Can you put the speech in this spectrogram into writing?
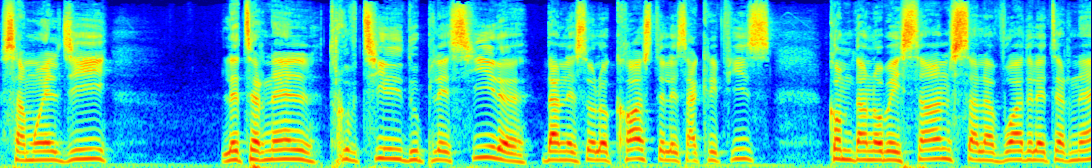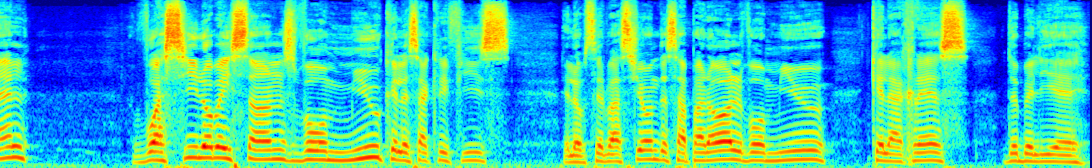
Samuel dit, L'Éternel trouve-t-il du plaisir dans les holocaustes et les sacrifices comme dans l'obéissance à la voix de l'Éternel? Voici l'obéissance vaut mieux que le sacrifice, et l'observation de sa parole vaut mieux que la graisse de bélier.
